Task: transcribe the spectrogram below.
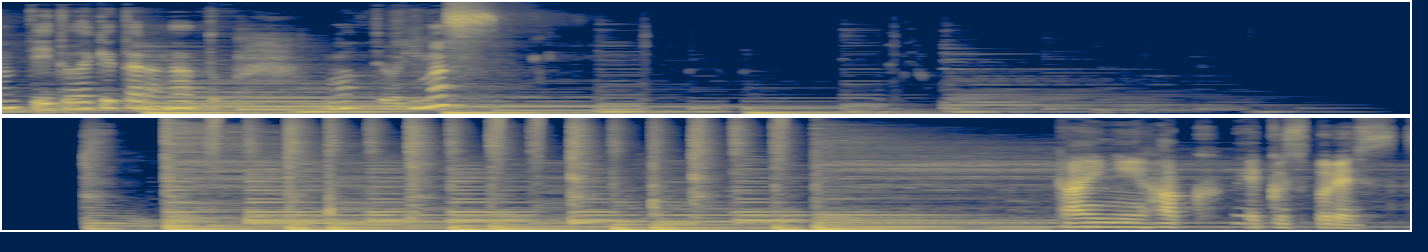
なっていただけたらなと思っておりますタイニーハックエクスプレス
